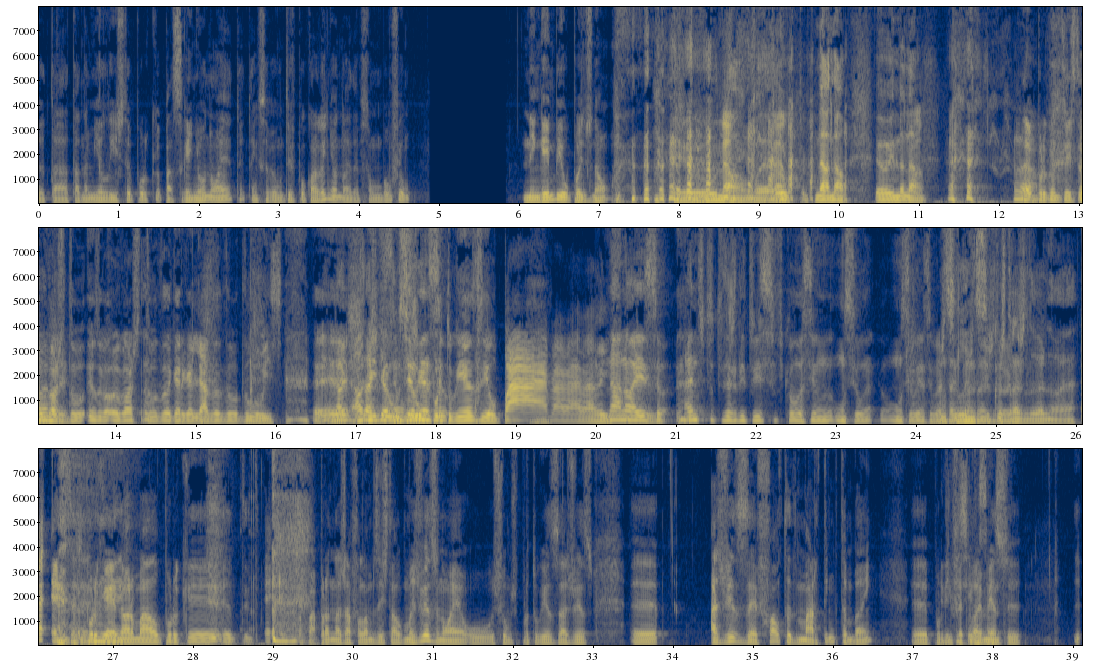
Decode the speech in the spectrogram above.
está uh, tá na minha lista porque pá, se ganhou, não é? Tem, tem que saber o motivo pelo qual ganhou, não é? Deve ser um bom filme. Ninguém viu, pois não? Eu não. Eu, não, não. Eu ainda não. Não. Eu pergunto isto, eu gosto, do, eu, eu, gosto da gargalhada do, do Luís. É, não, alguém viu é um, silêncio português e ele pá, pá, pá, pá Não, não é isso. Antes de tu teres dito isso, ficou assim um, um, silêncio, um silêncio bastante Um silêncio constrangedor, não é? É, é porque é normal, porque é, é, opa, pronto, nós já falamos isto algumas vezes, não é? Os filmes portugueses às vezes uh, às vezes é falta de marketing também, eh, porque efetivamente. Acesso.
